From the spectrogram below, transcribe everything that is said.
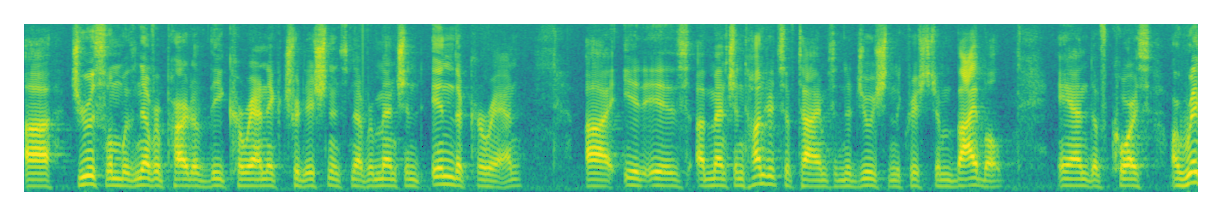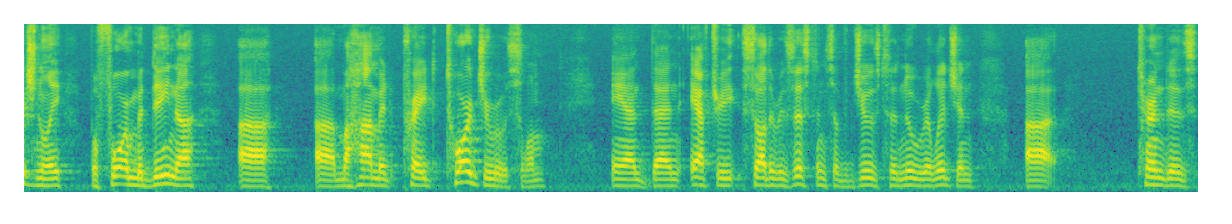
uh, Jerusalem was never part of the Quranic tradition. It's never mentioned in the Quran. Uh, it is uh, mentioned hundreds of times in the Jewish and the Christian Bible. And of course, originally, before Medina, uh, uh, Muhammad prayed toward Jerusalem. And then, after he saw the resistance of the Jews to the new religion, uh, turned his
